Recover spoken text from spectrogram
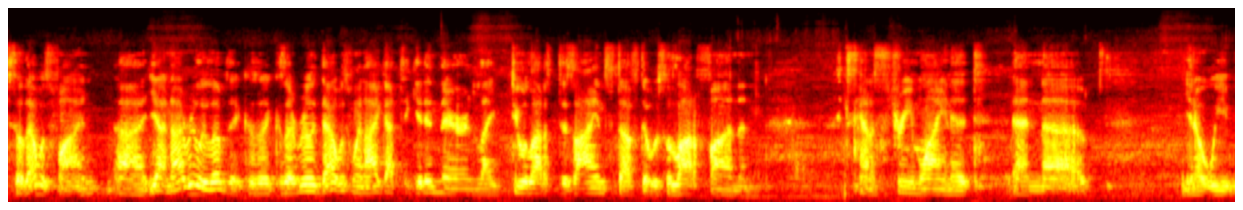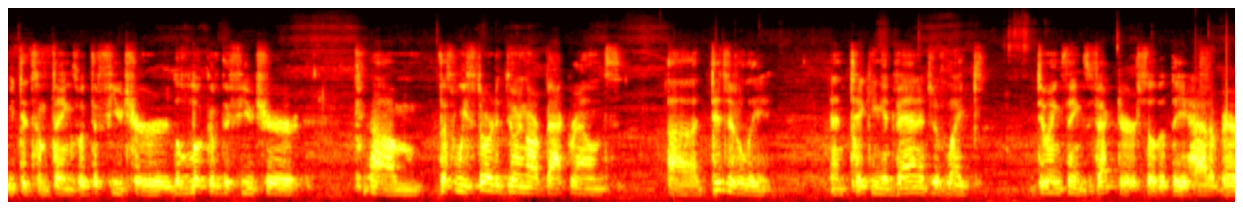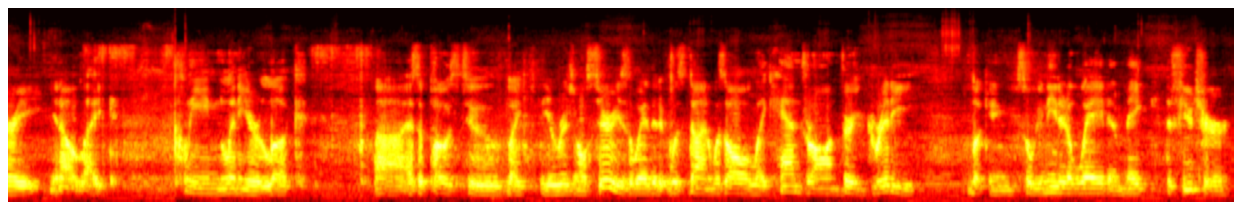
so that was fine. Uh, yeah, and I really loved it because because I, I, really that was when I got to get in there and like do a lot of design stuff that was a lot of fun and just kind of streamline it and uh, you know we, we did some things with the future, the look of the future. Um, that's we started doing our backgrounds uh, digitally and taking advantage of like doing things vector so that they had a very you know like clean linear look uh, as opposed to like the original series. The way that it was done was all like hand drawn, very gritty looking. So we needed a way to make the future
